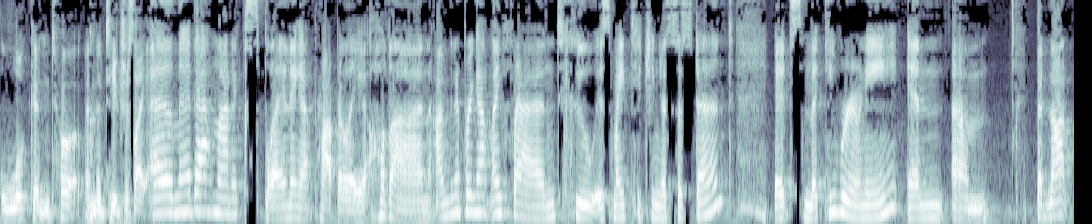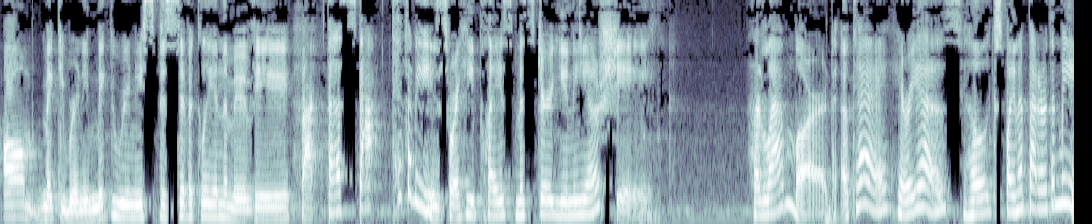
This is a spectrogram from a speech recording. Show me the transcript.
look and took. And the teacher's like, oh, maybe I'm not explaining it properly. Hold on. I'm going to bring out my friend who is my teaching assistant. It's Mickey Rooney in, um, but not all Mickey Rooney. Mickey Rooney specifically in the movie Breakfast at Tiffany's, where he plays Mr. Yunioshi, her landlord. Okay, here he is. He'll explain it better than me.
